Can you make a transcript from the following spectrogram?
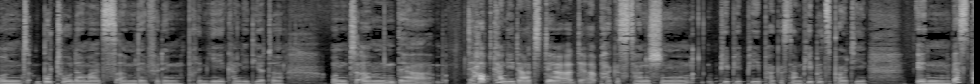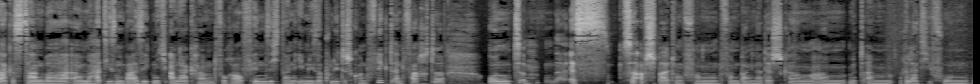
und Bhutto damals, ähm, der für den Premier kandidierte, und ähm, der, der Hauptkandidat der, der pakistanischen PPP, Pakistan People's Party, in Westpakistan war, ähm, hat diesen Wahlsieg nicht anerkannt, woraufhin sich dann eben dieser politische Konflikt entfachte und es zur Abspaltung von, von Bangladesch kam, ähm, mit einem relativ hohen,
